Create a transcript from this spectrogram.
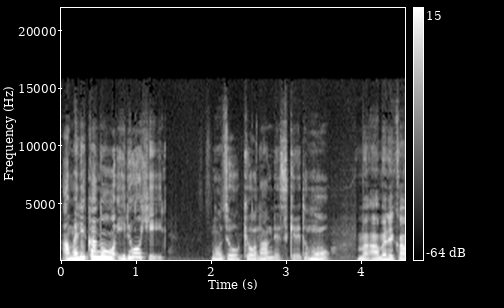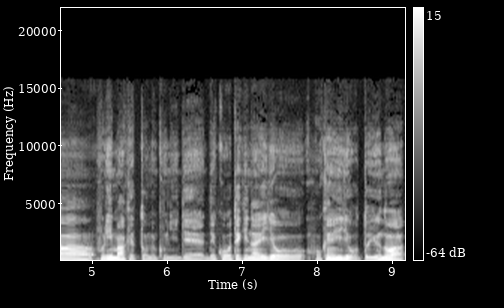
アメリカの医療費の状況なんですけれども。まあ、アメリカはフリーマーケットの国でで公的な医療保険医療というのは、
